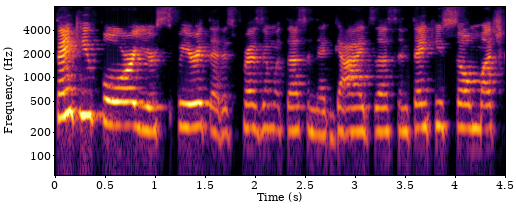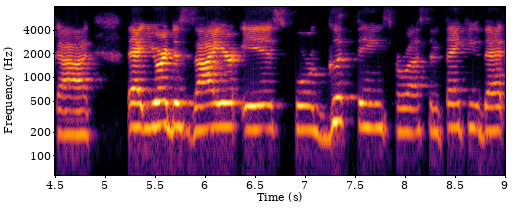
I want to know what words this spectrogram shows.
Thank you for your spirit that is present with us and that guides us. And thank you so much, God, that your desire is for good things for us. And thank you that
